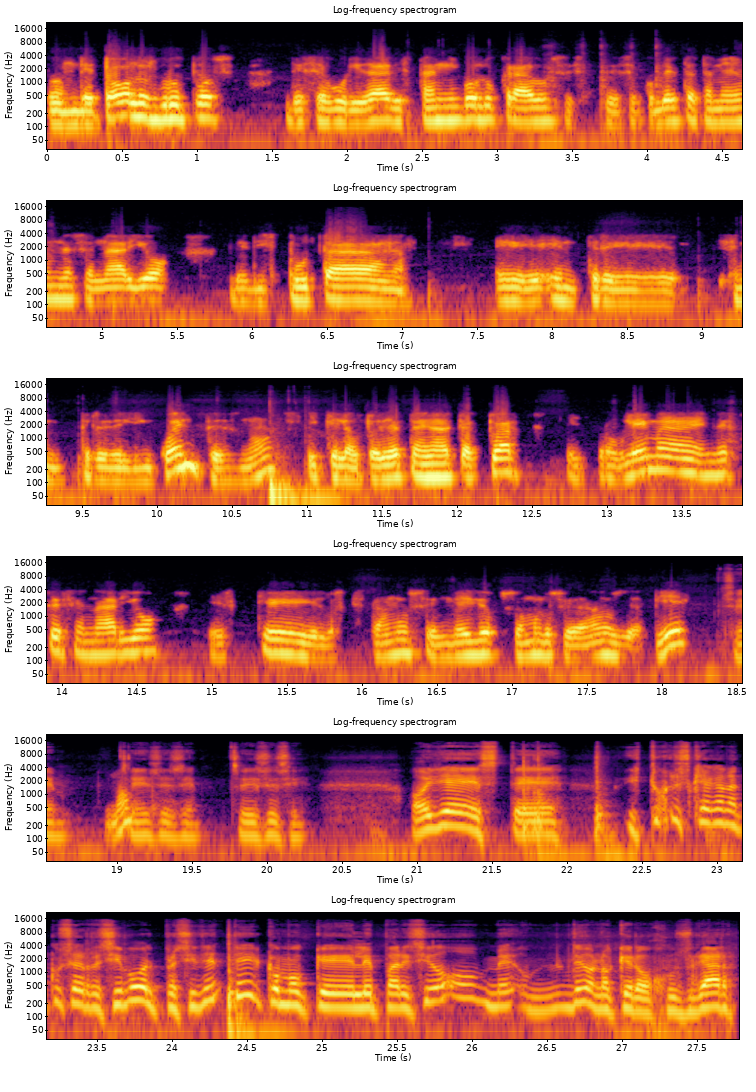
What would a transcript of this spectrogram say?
donde todos los grupos de seguridad están involucrados, este, se convierta también en un escenario de disputa eh, entre, entre delincuentes, ¿no? Y que la autoridad tenga que actuar. El problema en este escenario es que los que estamos en medio pues, somos los ciudadanos de a pie. Sí, ¿no? sí, sí, sí, sí, sí, sí. Oye, este, ¿y tú crees que hagan acusa de recibo? El presidente como que le pareció, digo, no quiero juzgar,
